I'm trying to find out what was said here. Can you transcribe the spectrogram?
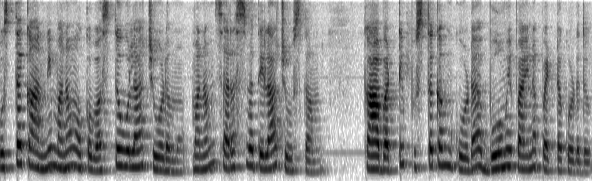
పుస్తకాన్ని మనం ఒక వస్తువులా చూడము. మనం సరస్వతిలా చూస్తాం. కాబట్టి పుస్తకం కూడా భూమిపైన పెట్టకూడదు.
